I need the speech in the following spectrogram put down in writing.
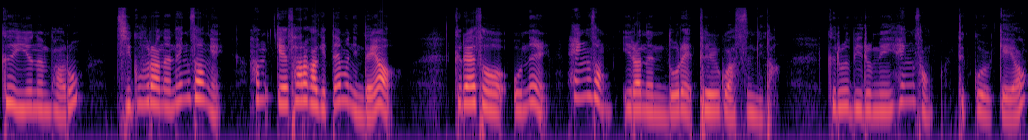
그 이유는 바로 지구라는 행성에 함께 살아가기 때문인데요. 그래서 오늘 행성이라는 노래 들고 왔습니다. 그룹 이름이 행성 듣고 올게요.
